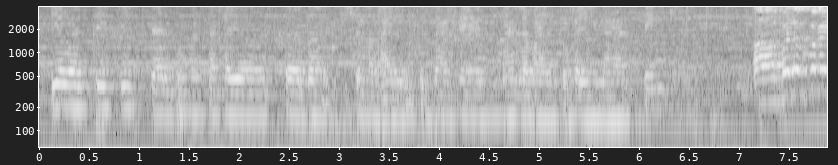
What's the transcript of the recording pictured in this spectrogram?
Yun, thank you dahil pumunta kayo. Sobrang special ng araw ito sa akin. Mahal na mahal ko kayong lahat. Thank you. Ah, palagpakan natin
